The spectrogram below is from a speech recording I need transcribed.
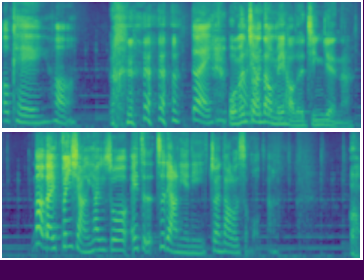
OK，哈，对，我们赚到美好的经验呐、啊。那来分享一下，就是说，哎，这这两年你赚到了什么？哦，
